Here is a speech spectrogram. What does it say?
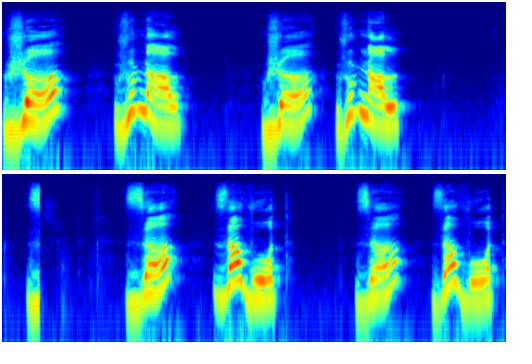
Ж, журнал. Ж, журнал. З, завод. З, завод.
